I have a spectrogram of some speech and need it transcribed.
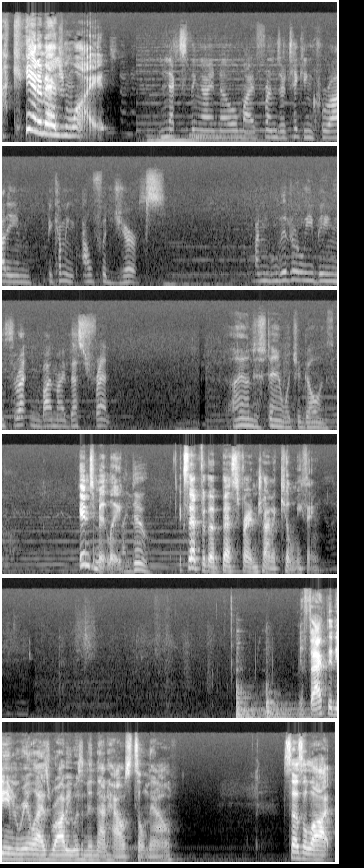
I can't imagine why. Next thing I know, my friends are taking karate and becoming alpha jerks. I'm literally being threatened by my best friend. I understand what you're going through. Intimately. I do. Except for the best friend trying to kill me thing. Fact that he didn't even realize Robbie wasn't in that house till now says a lot.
